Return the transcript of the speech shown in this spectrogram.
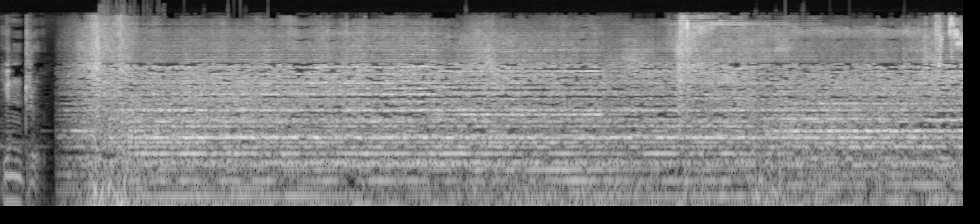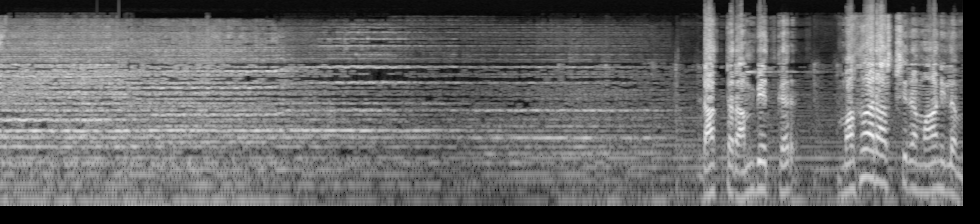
இன்று. டாக்டர் அம்பேத்கர் மகாராஷ்டிர மாநிலம்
